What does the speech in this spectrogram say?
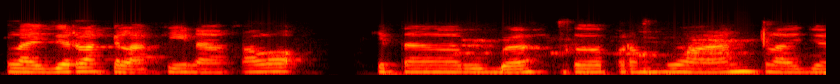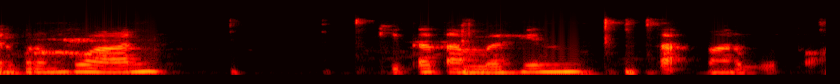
Pelajar laki-laki. Nah, kalau kita rubah ke perempuan, pelajar perempuan, kita tambahin tak marbutoh.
